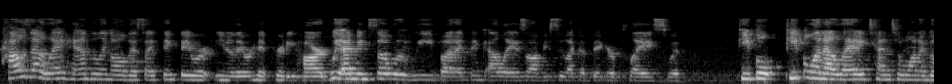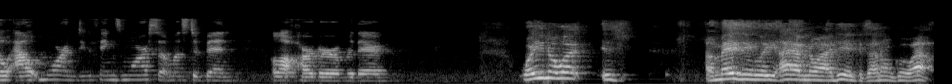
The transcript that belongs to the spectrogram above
how's LA handling all this? I think they were, you know, they were hit pretty hard. We, I mean, so were we, but I think LA is obviously like a bigger place with people. People in LA tend to want to go out more and do things more, so it must have been a lot harder over there. Well, you know what is amazingly, I have no idea because I don't go out,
